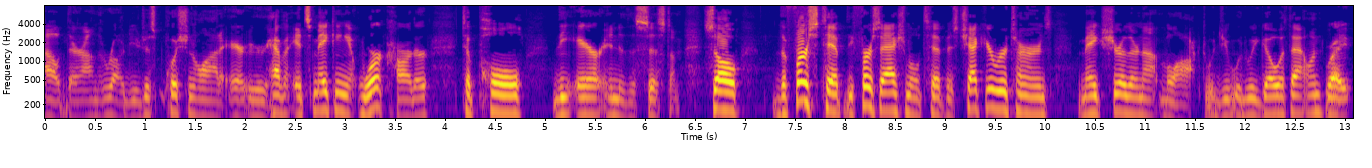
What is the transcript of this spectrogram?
out there on the road. You're just pushing a lot of air. You're having, it's making it work harder to pull the air into the system. So the first tip, the first actionable tip is check your returns, make sure they're not blocked. Would you would we go with that one? Right.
